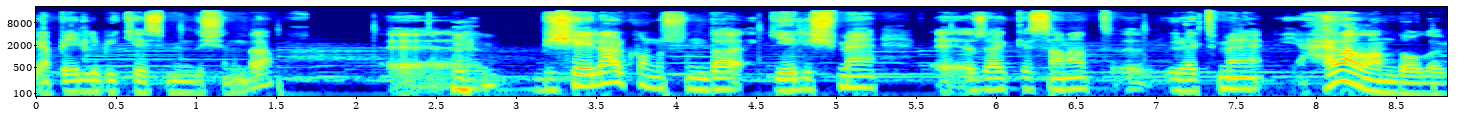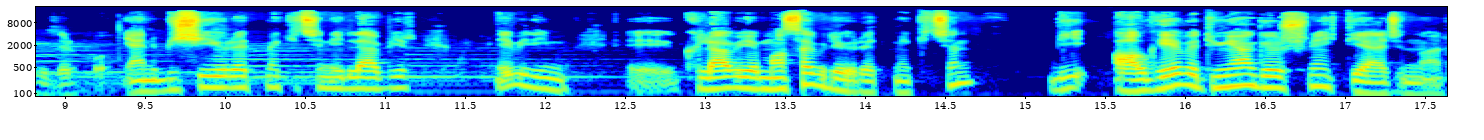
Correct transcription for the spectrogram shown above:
ya belli bir kesimin dışında e, bir şeyler konusunda gelişme e, özellikle sanat e, üretme her alanda olabilir bu. Yani bir şey üretmek için illa bir ne bileyim e, klavye masa bile üretmek için bir algıya ve dünya görüşüne ihtiyacın var.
